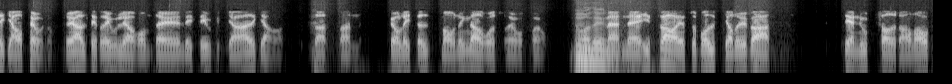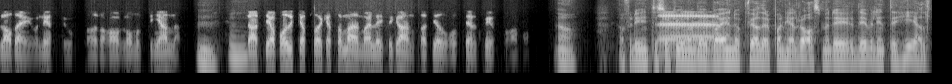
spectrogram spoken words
ägare på dem. Det är alltid roligare om det är lite olika ägare. Så att man får lite utmaning där också år för år. Är Men eh, i Sverige så brukar det ju vara att den uppfödaren avlar det och nästa uppfödare avlar någonting annat. mm. Mm. Så att jag brukar försöka ta med mig lite grann så att djuren ställs mot varandra. ja. Ja, för det är inte så kul om det är bara en uppfödare på en hel ras. Men det, är- det är väl inte helt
